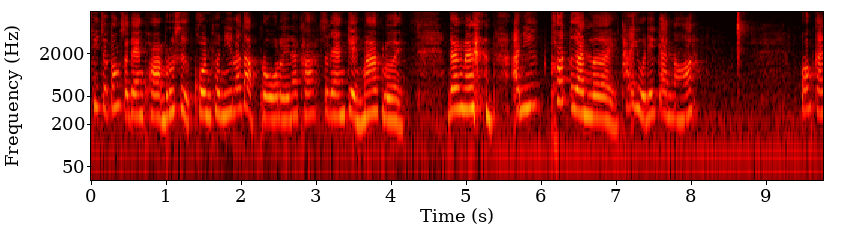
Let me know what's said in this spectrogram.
ที่จะต้องแสดงความรู้สึกคนคนนี้ระดับโปรเลยนะคะ แสดงเก่งมากเลย ดังนั้น อันนี้ข้อเตือนเลย ถ้าอยู่ด้วยกันเนาะป้องกัน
